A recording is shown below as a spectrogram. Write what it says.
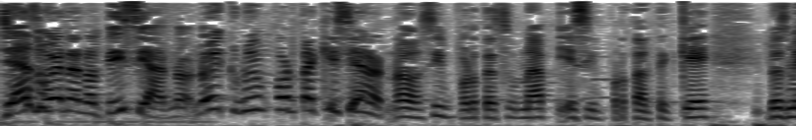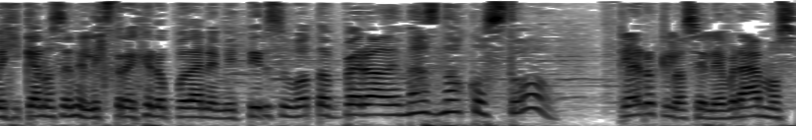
ya es buena noticia. No, no, importa qué hicieron. No, sí importa, es una API, es importante que los mexicanos en el extranjero puedan emitir su voto, pero además no costó. Claro que lo celebramos.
